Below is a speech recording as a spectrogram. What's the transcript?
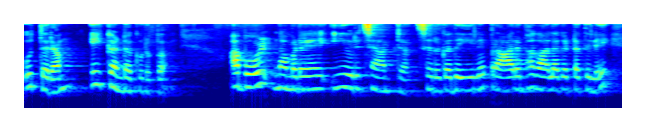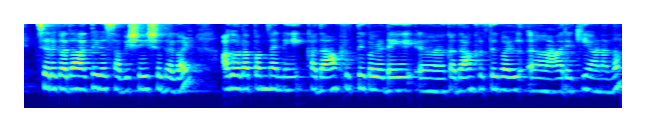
ഉത്തരം ഇക്കണ്ടക്കുറിപ്പ് അപ്പോൾ നമ്മുടെ ഈ ഒരു ചാപ്റ്റർ ചെറുകഥയിലെ പ്രാരംഭ കാലഘട്ടത്തിലെ ചെറുകഥാതിയുടെ സവിശേഷതകൾ അതോടൊപ്പം തന്നെ കഥാകൃത്തുക്കളുടെ കഥാകൃത്തുകൾ ആരൊക്കെയാണെന്നും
